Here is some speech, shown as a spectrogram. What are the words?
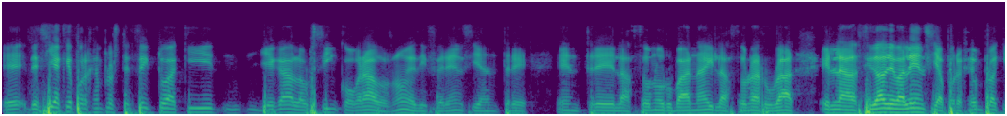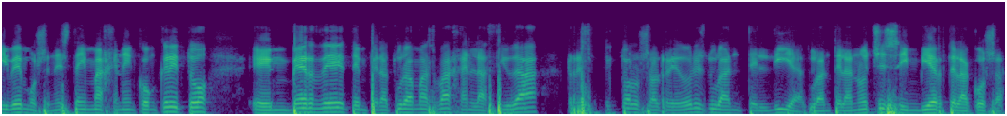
Eh, decía que, por ejemplo, este efecto aquí llega a los 5 grados ¿no? de diferencia entre, entre la zona urbana y la zona rural. En la ciudad de Valencia, por ejemplo, aquí vemos en esta imagen en concreto, en verde, temperatura más baja en la ciudad, respecto a los alrededores durante el día. Durante la noche se invierte la cosa.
